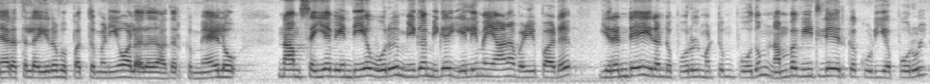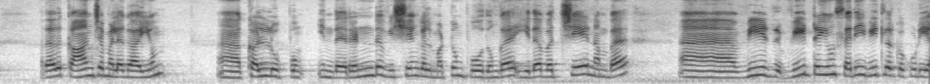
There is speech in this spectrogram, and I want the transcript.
நேரத்தில் இரவு பத்து மணியோ அல்லது அதற்கு மேலோ நாம் செய்ய வேண்டிய ஒரு மிக மிக எளிமையான வழிபாடு இரண்டே இரண்டு பொருள் மட்டும் போதும். நம்ம வீட்டிலே இருக்கக்கூடிய பொருள் அதாவது காஞ்ச மிளகாயும் கல் கல்லுப்பும் இந்த ரெண்டு விஷயங்கள் மட்டும் போதுங்க. இதை வச்சே நம்ம வீடு வீட்டையும் சரி வீட்டில் இருக்கக்கூடிய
